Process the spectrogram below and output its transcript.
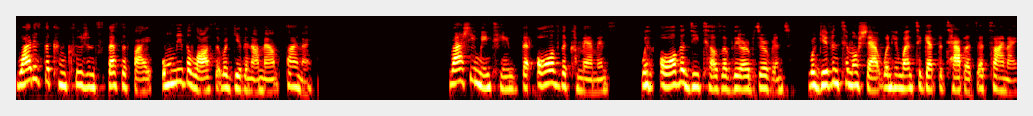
why does the conclusion specify only the laws that were given on Mount Sinai? Rashi maintains that all of the commandments, with all the details of their observance, were given to Moshe when he went to get the tablets at Sinai.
